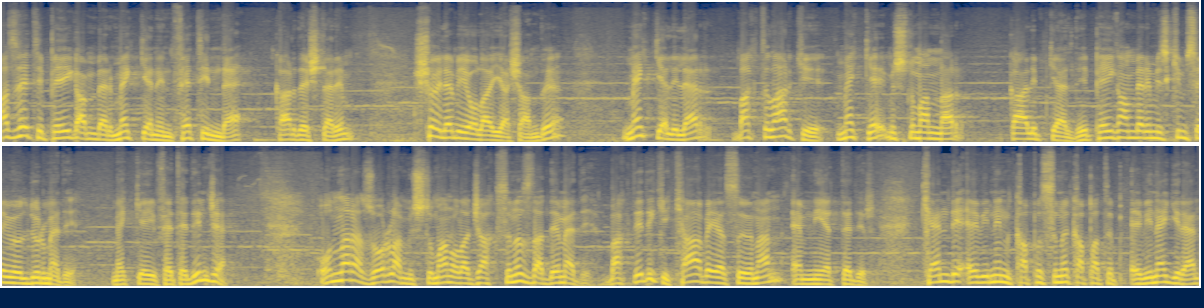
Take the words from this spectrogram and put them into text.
Hazreti Peygamber Mekke'nin fethinde kardeşlerim şöyle bir olay yaşandı. Mekkeliler baktılar ki Mekke Müslümanlar galip geldi. Peygamberimiz kimseyi öldürmedi. Mekke'yi fethedince onlara zorla Müslüman olacaksınız da demedi. Bak dedi ki Kabe'ye sığınan emniyettedir. Kendi evinin kapısını kapatıp evine giren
